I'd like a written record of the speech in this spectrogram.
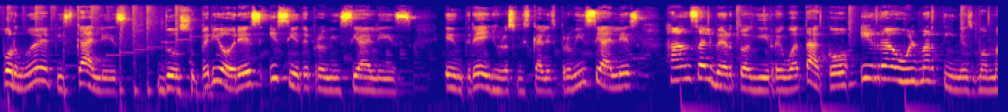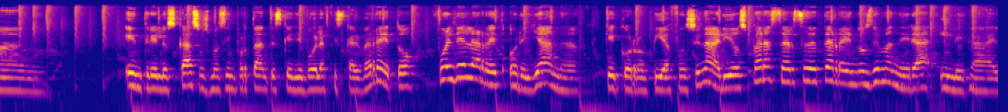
por nueve fiscales, dos superiores y siete provinciales, entre ellos los fiscales provinciales Hans Alberto Aguirre Huataco y Raúl Martínez Guamán. Entre los casos más importantes que llevó la fiscal Barreto fue el de la red Orellana, que corrompía funcionarios para hacerse de terrenos de manera ilegal.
